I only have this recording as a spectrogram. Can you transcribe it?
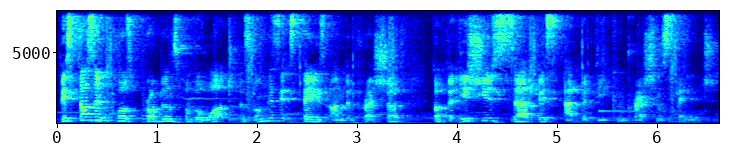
This doesn't cause problems for the watch as long as it stays under pressure, but the issues surface at the decompression stage.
